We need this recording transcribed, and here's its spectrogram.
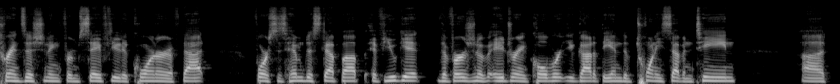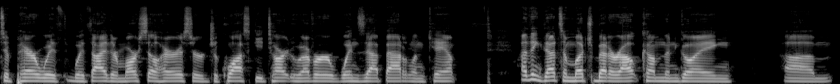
transitioning from safety to corner, if that forces him to step up, if you get the version of Adrian Colbert you got at the end of 2017 uh, to pair with with either Marcel Harris or Jaquiski Tartt, whoever wins that battle in camp, I think that's a much better outcome than going um,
